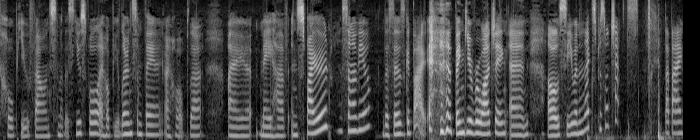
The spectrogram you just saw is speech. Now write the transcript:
hope you found some of this useful. I hope you learned something. I hope that I may have inspired some of you. This is goodbye. Thank you for watching, and I'll see you in the next Prisma Chats. Bye bye.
